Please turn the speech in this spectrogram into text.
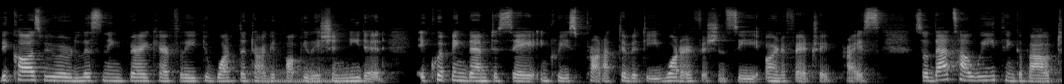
because we were listening very carefully to what the target population needed, equipping them to say increase productivity, water efficiency, earn a fair trade price. So that's how we think about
